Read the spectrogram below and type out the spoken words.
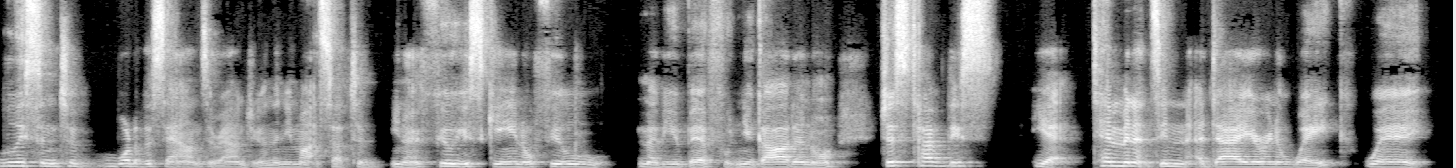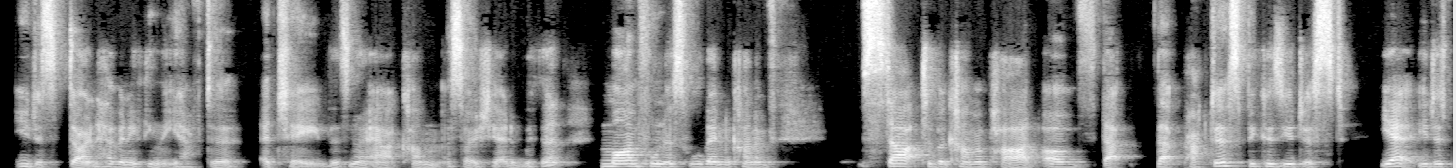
listen to what are the sounds around you and then you might start to you know feel your skin or feel maybe you're barefoot in your garden or just have this yeah 10 minutes in a day or in a week where you just don't have anything that you have to achieve. There's no outcome associated with it. Mindfulness will then kind of start to become a part of that that practice because you're just yeah you're just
